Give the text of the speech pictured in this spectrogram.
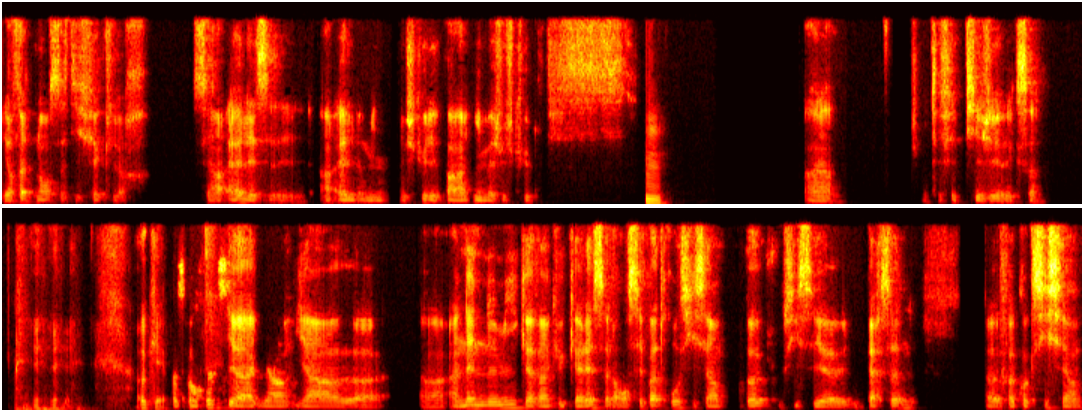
Et en fait, non, ça se dit Fekler. C'est un L et c'est un L minuscule et pas un I majuscule. Hmm. Voilà. Je m'étais fait piéger avec ça. ok. Parce qu'en fait, il y a, y a, y a euh, un ennemi qui a vaincu Calès. Alors, on ne sait pas trop si c'est un peuple ou si c'est euh, une personne. Euh, enfin, quoi que si, c'est un.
